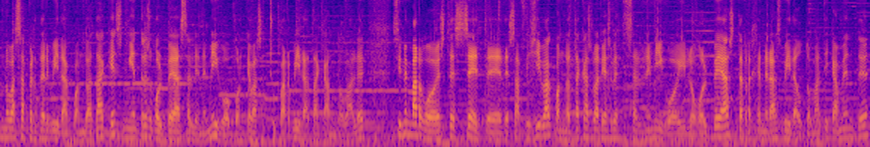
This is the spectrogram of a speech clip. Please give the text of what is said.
no vas a perder vida cuando ataques mientras golpeas al enemigo, porque vas a chupar vida atacando, ¿vale? Sin embargo, este set eh, de Safijiva, cuando atacas varias veces al enemigo y lo golpeas, te regeneras vida automáticamente,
